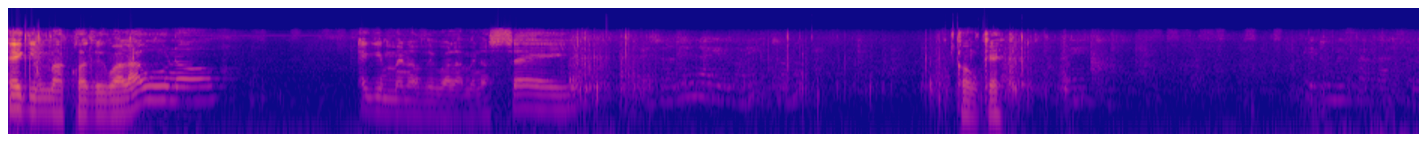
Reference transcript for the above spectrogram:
x más 4 igual a 1, x menos 2 igual a menos 6. Pero eso no tiene nada que ver con esto, ¿no? ¿Con qué? Con esto. Que tú me sacaste lo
